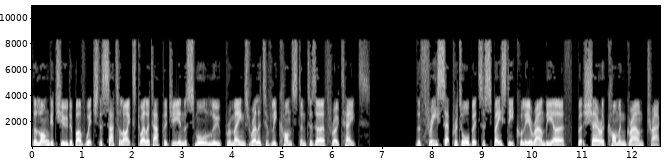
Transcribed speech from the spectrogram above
The longitude above which the satellites dwell at apogee in the small loop remains relatively constant as Earth rotates. The three separate orbits are spaced equally around the Earth, but share a common ground track.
